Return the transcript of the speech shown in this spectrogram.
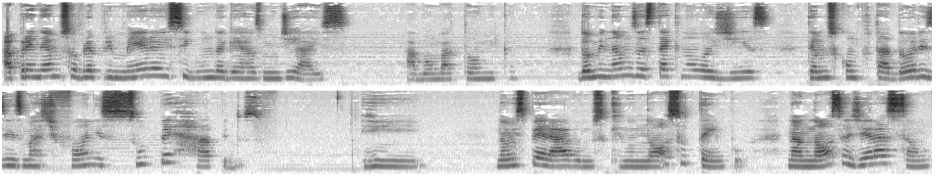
Aprendemos sobre a Primeira e Segunda Guerras Mundiais, a bomba atômica. Dominamos as tecnologias, temos computadores e smartphones super rápidos. E não esperávamos que no nosso tempo, na nossa geração,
